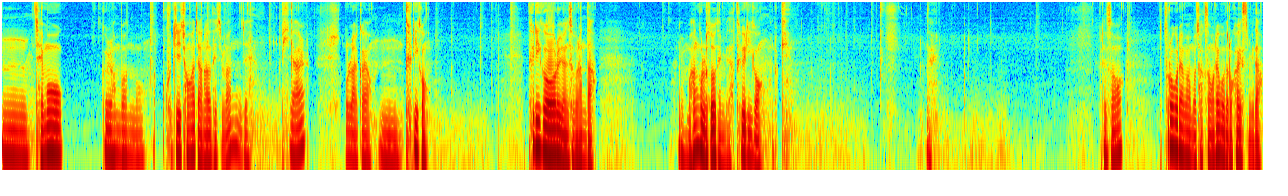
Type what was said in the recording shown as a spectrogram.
음, 제목을 한번 뭐 굳이 정하지 않아도 되지만 이제 PR 뭘로 할까요? 음, 트리거. 트리거를 연습을 한다. 뭐 한글로 써도 됩니다. 트리거 이렇게. 네. 그래서 프로그램을 한번 작성을 해보도록 하겠습니다.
